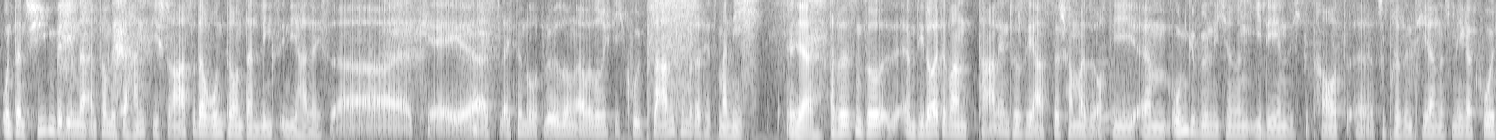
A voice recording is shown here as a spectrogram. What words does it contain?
Und dann schieben wir den da einfach mit der Hand die Straße da runter und dann links in die Halle. Ich so, ah, okay, ja, ist vielleicht eine Notlösung, aber so richtig cool planen tun wir das jetzt mal nicht. Ja. Also das sind so, ähm, die Leute waren total enthusiastisch, haben also auch die ähm, ungewöhnlicheren Ideen sich getraut äh, zu präsentieren. Das ist mega cool.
